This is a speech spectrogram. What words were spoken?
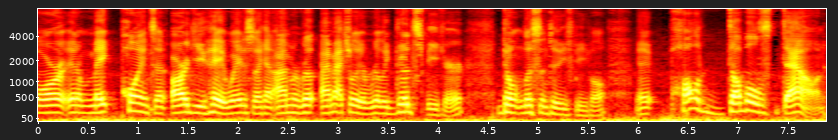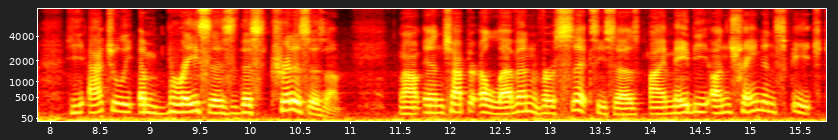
or you know make points and argue, hey, wait a second, I'm a I'm actually a really good speaker. Don't listen to these people. Okay? Paul doubles down. He actually embraces this criticism. Um, in chapter 11, verse 6, he says, I may be untrained in speech,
